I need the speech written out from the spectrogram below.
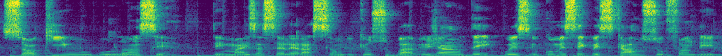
só que o, o Lancer tem mais aceleração do que o Subaru. Eu já andei com esse, eu comecei com esse carro, sou fã dele.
